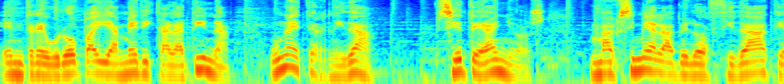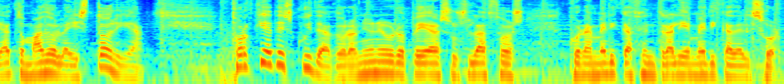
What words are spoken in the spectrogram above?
entre Europa y América Latina, una eternidad. Siete años, máxime a la velocidad que ha tomado la historia. ¿Por qué ha descuidado la Unión Europea sus lazos con América Central y América del Sur?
